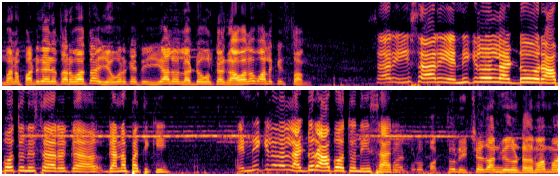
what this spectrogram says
మన పండుగ అయిన తర్వాత ఎవరికైతే ఇయ్యాలో లడ్డు ఎవరికి కావాలో వాళ్ళకి ఇస్తాం. సార్ ఈసారి ఎన్ని కిలోల లడ్డు రాబోతుంది సార్ గ- గణపతికి? ఎన్ని కిలోల లడ్డు రాబోతుంది ఈసారి. ఇప్పుడు భక్తులు ఇచ్చేదాని మీద ఉంటుందమ్మా. మా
